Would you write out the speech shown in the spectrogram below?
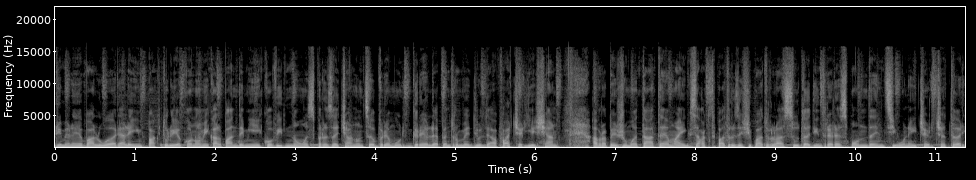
Primele evaluări ale impactului economic al pandemiei COVID-19 anunță vremuri grele pentru mediul de afaceri ieșean. Aproape jumătate, mai exact 44% dintre respondenții unei cercetări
